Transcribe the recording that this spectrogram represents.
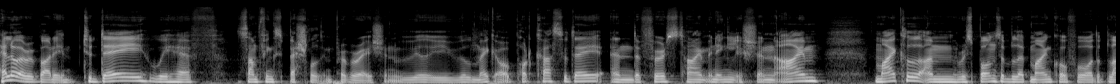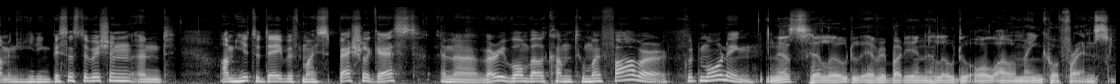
Hello, everybody. Today we have something special in preparation. We will make our podcast today and the first time in English. And I'm Michael. I'm responsible at Maincor for the plumbing and heating business division. And I'm here today with my special guest and a very warm welcome to my father. Good morning. Yes, hello to everybody and hello to all our Maincor friends.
